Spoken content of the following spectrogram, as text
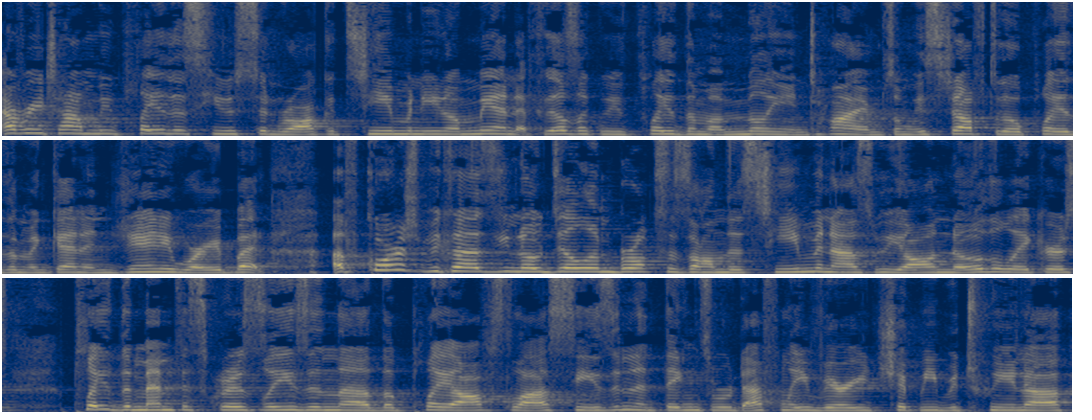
every time we play this Houston Rockets team. And, you know, man, it feels like we've played them a million times and we still have to go play them again in January. But of course, because, you know, Dillon Brooks is on this team. And as we all know, the Lakers played the Memphis Grizzlies in the, the playoffs last season, and things were definitely very chippy between uh,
